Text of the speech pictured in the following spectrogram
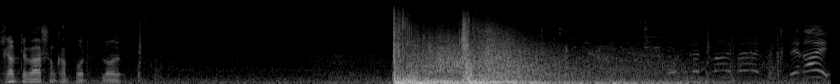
Ich glaube, der war schon kaputt, lol. Bereit!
